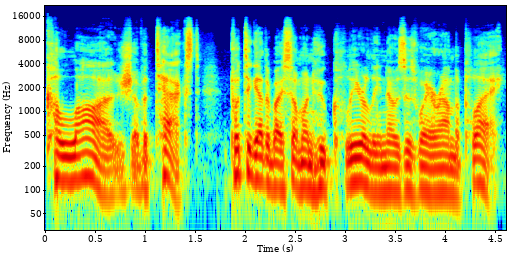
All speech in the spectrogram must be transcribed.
collage of a text put together by someone who clearly knows his way around the play.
